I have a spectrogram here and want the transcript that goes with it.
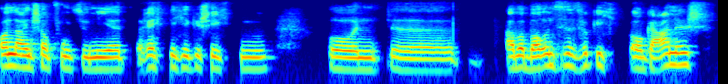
Online-Shop funktioniert, rechtliche Geschichten. Und äh, aber bei uns ist es wirklich organisch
